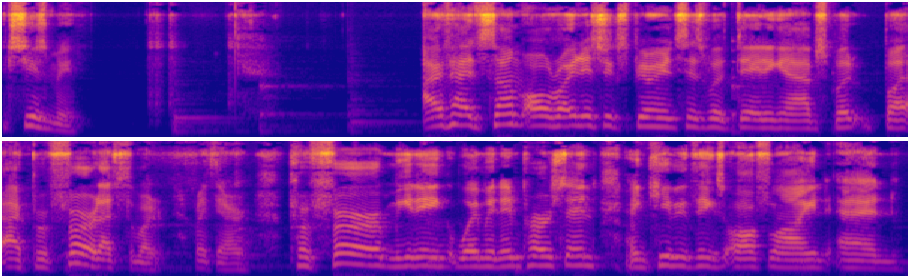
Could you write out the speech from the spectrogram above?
excuse me. I've had some alrightish experiences with dating apps, but but I prefer that's the one right there. Prefer meeting women in person and keeping things offline and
